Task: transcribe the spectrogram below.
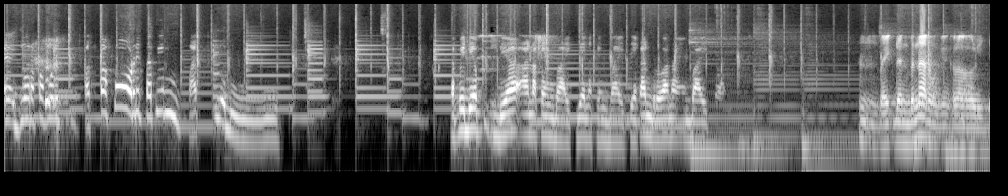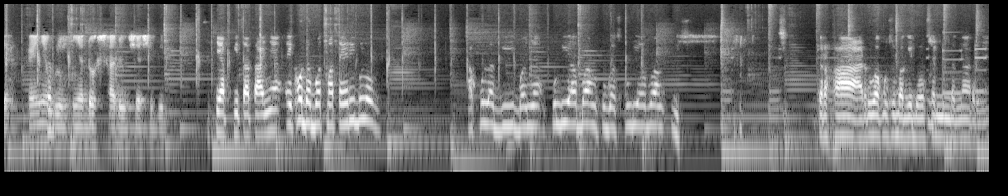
eh juara favorit empat favorit tapi empat. Aduh. Tapi dia dia anak yang baik, dia anak yang baik, dia kan bro anak yang baik pak. Hmm, baik dan benar mungkin kalau Holija kayaknya belum punya dosa di usia segitu Setiap kita tanya, eh kau udah buat materi belum? Aku lagi banyak kuliah bang, tugas kuliah bang. Ih, terharu aku sebagai dosen mendengarnya.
